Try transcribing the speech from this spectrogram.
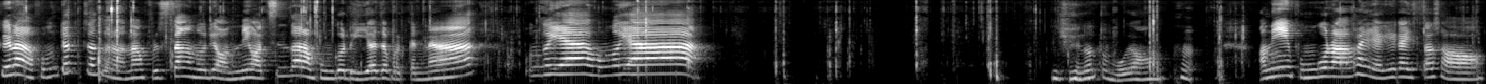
그래 본격적으로 나 불쌍한 우리 언니와 친절한 봉구를 이어져 볼까나 봉구야 봉구야 얘는 또 뭐야 흠. 아니 봉구랑 할 얘기가 있어서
